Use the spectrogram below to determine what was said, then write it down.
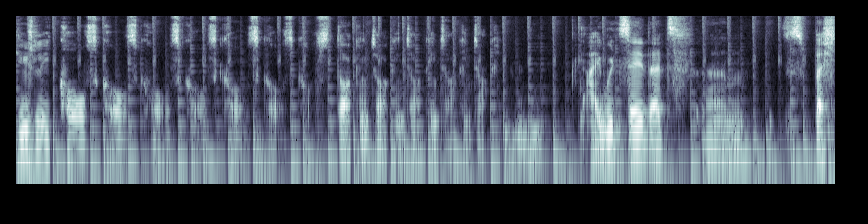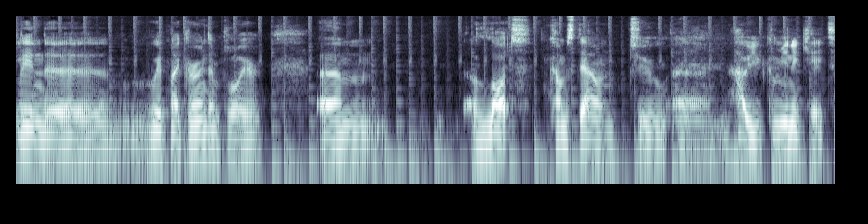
usually calls, calls, calls, calls, calls, calls, calls, talking, talking, talking, talking, talking. I would say that, um, especially in the with my current employer, um, a lot comes down to um, how you communicate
